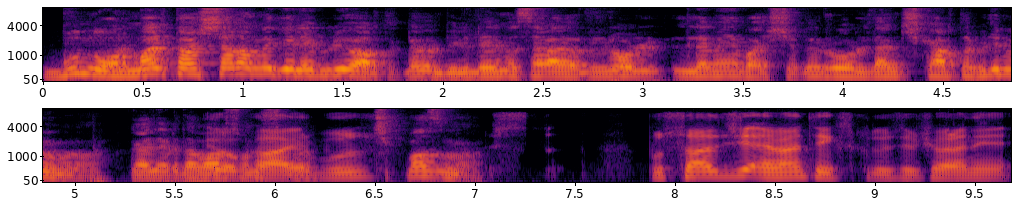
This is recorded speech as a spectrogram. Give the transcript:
Bu normal taşlardan da gelebiliyor artık değil mi? Birileri mesela rollemeye başladı. Rolden çıkartabilir mi bunu? Galeride var Yok sonuçta. hayır bu Çıkmaz mı? bu sadece event exclusive. Şöyle hani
